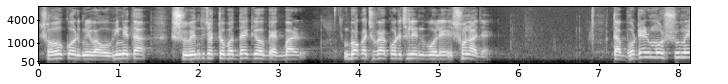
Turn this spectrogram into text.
সহকর্মী বা অভিনেতা শুভেন্দু চট্টোপাধ্যায়কেও একবার বকাছোকা করেছিলেন বলে শোনা যায়। তা ভোটের মরশুমে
